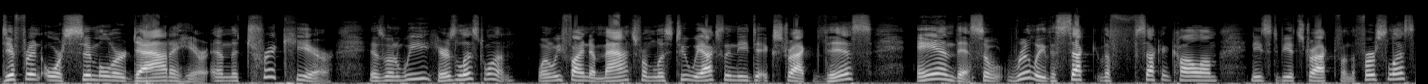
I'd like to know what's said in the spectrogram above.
different or similar data here. And the trick here is when we, here's list one. When we find a match from list two, we actually need to extract this and this. So really, the, sec the second column needs to be extracted from the first list,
